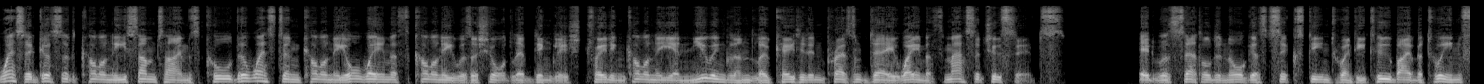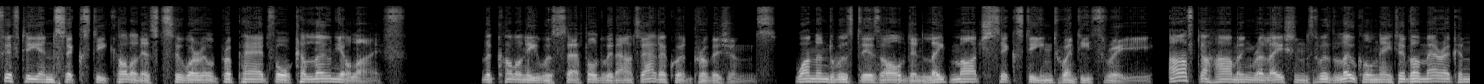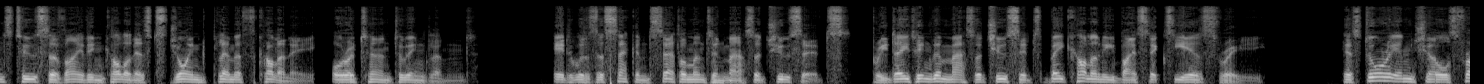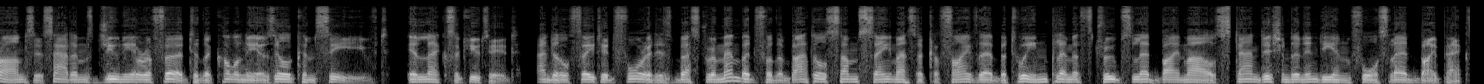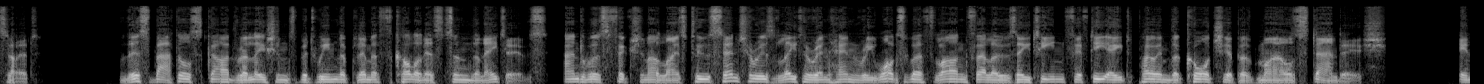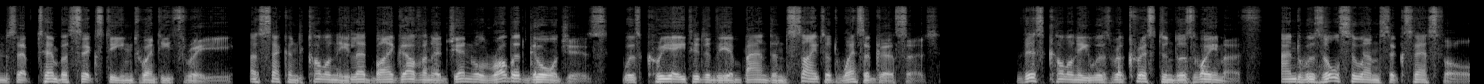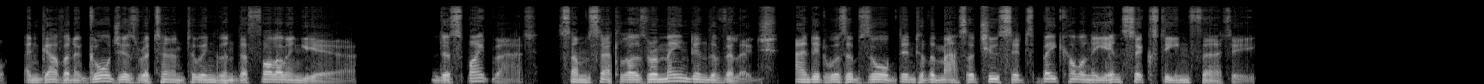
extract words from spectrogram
Wessagusset Colony sometimes called the Weston Colony or Weymouth Colony was a short-lived English trading colony in New England located in present-day Weymouth, Massachusetts. It was settled in August 1622 by between 50 and 60 colonists who were ill-prepared for colonial life. The colony was settled without adequate provisions, one and was dissolved in late March 1623. After harming relations with local Native Americans two surviving colonists joined Plymouth Colony, or returned to England. It was the second settlement in Massachusetts, predating the Massachusetts Bay Colony by six years 3. Historian Charles Francis Adams Jr. referred to the colony as ill-conceived, ill-executed, and ill-fated for it is best remembered for the battle some say massacre 5 there between Plymouth troops led by Miles Standish and an Indian force led by Pecksuot. This battle scarred relations between the Plymouth colonists and the natives, and was fictionalized two centuries later in Henry Wadsworth Longfellow's 1858 poem The Courtship of Miles Standish. In September 1623, a second colony led by Governor-General Robert Gorges was created in the abandoned site at Wessagusset. This colony was rechristened as Weymouth, and was also unsuccessful, and Governor Gorges returned to England the following year. Despite that, some settlers remained in the village, and it was absorbed into the Massachusetts Bay Colony in 1630.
